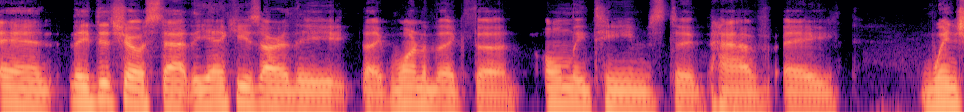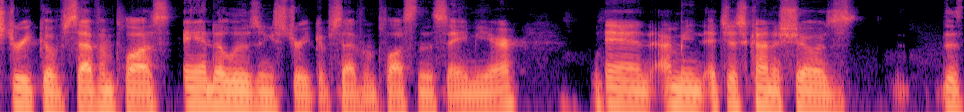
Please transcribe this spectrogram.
And they did show a stat. The Yankees are the like one of the, like the only teams to have a win streak of seven plus and a losing streak of seven plus in the same year. And I mean, it just kind of shows the,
